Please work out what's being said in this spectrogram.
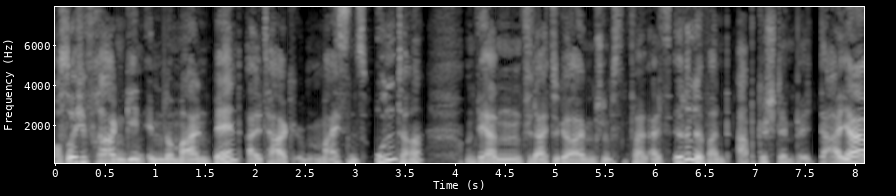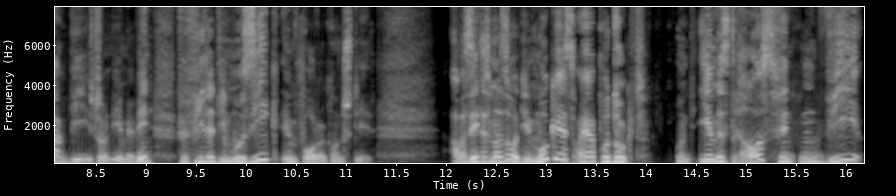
Auch solche Fragen gehen im normalen Bandalltag meistens unter und werden vielleicht sogar im schlimmsten Fall als irrelevant abgestempelt, da ja, wie schon eben erwähnt, für viele die Musik im Vordergrund steht. Aber seht es mal so, die Mucke ist euer Produkt und ihr müsst rausfinden, wie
